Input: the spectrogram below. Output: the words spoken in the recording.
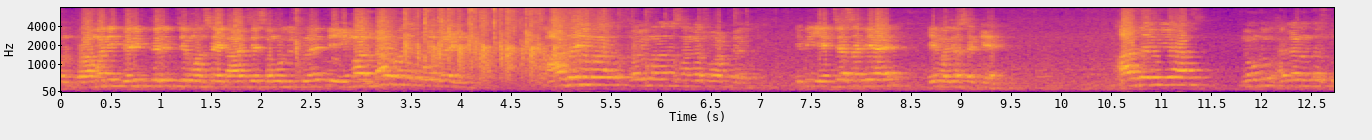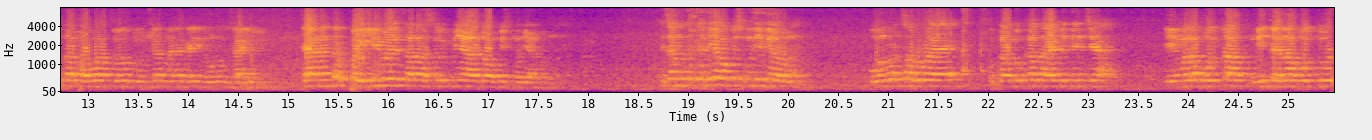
पण प्रामाणिक गरीब गरीब जे माणसं आहेत आज जे समोर दिसून आहेत ते इमानदार माझ्यासोबत राहिले आजही मला स्वाभिमानानं सांगायचं वाटतं की मी यांच्यासाठी आहे हे माझ्यासाठी आहे. आजही मी आज निवडणूक झाल्यानंतर सुद्धा बाबा जवळ दोन चार महिन्याखाली निवडणूक झाली. त्यानंतर पहिली वेळ झाला असेल मी आज ऑफिसमध्ये आलो नाही. त्याच्यानंतर कधी ऑफिसमध्ये मी आलो नाही. फोनवर चालू आहे सुखादुखात आहे मी त्यांच्या. ते मला बोलतात मी त्यांना बोलतो.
